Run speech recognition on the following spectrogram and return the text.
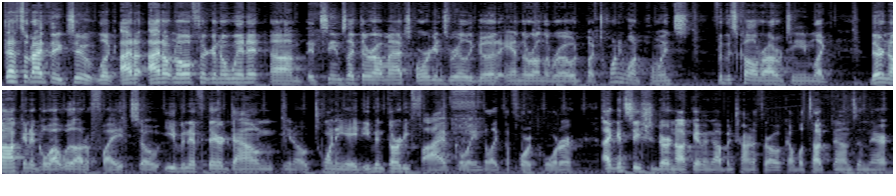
That's what I think too. Look, I don't, I don't know if they're to win it. Um, it seems like they're outmatched. Oregon's really good and they're on the road, but 21 points for this Colorado team, like they're not going to go out without a fight. So even if they're down, you know, 28, even 35 going into like the fourth quarter, I can see Shedeur not giving up and trying to throw a couple touchdowns in there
